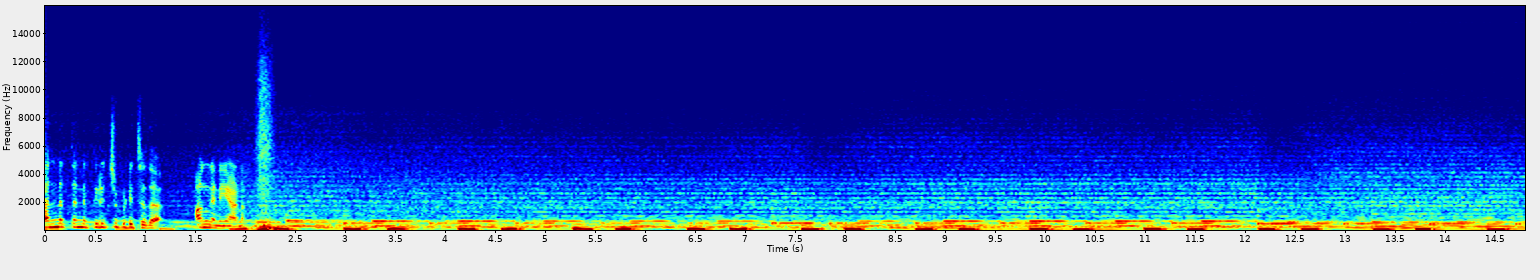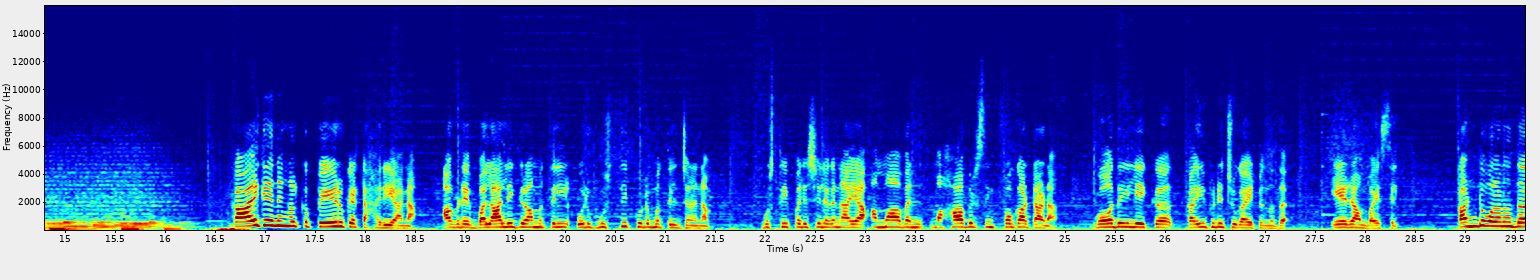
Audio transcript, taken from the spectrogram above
തന്നെ തന്നെ തിരിച്ചു അങ്ങനെയാണ്. കായിക ഇനങ്ങൾക്ക് പേരുകേട്ട ഹരിയാന. അവിടെ ബലാലി ഗ്രാമത്തിൽ ഒരു ഗുസ്തി കുടുംബത്തിൽ ജനനം. ഗുസ്തി പരിശീലകനായ അമ്മാവൻ മഹാവീർ സിംഗ് ഫൊഗാട്ടാണ് ഗോദയിലേക്ക് കൈപിടിച്ചു കയറ്റുന്നത് ഏഴാം വയസ്സിൽ. കണ്ടുവളർന്നത്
